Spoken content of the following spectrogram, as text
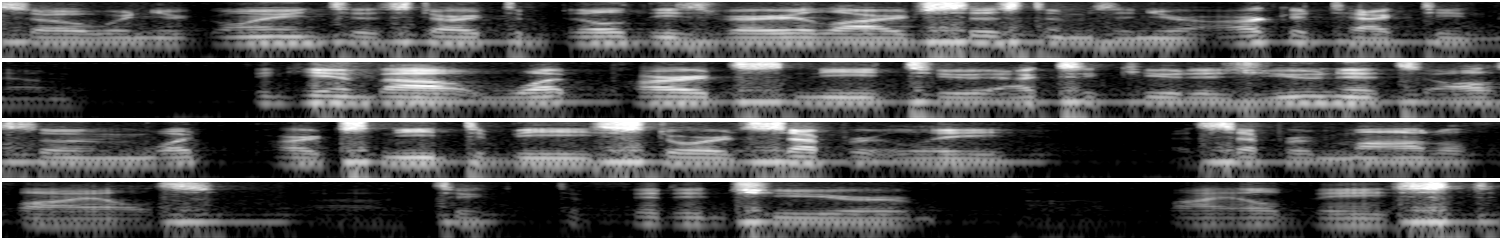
so when you're going to start to build these very large systems and you're architecting them, thinking about what parts need to execute as units also and what parts need to be stored separately as separate model files uh, to, to fit into your uh, file-based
